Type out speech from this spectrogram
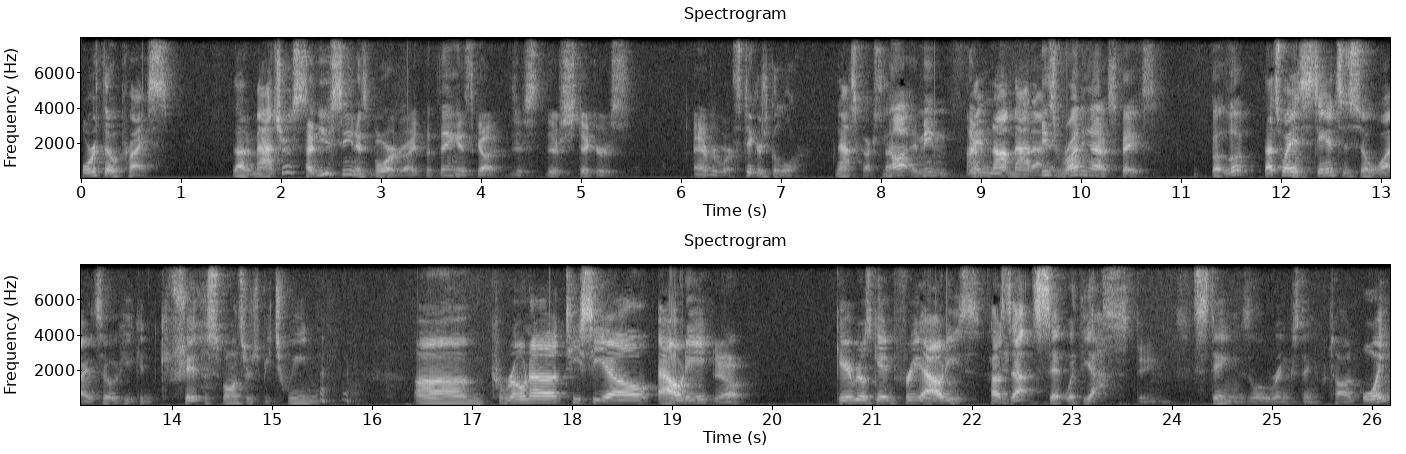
Ortho Price. Is that a mattress? Have you seen his board? Right, the thing has got just there's stickers everywhere. Stickers galore. NASCAR stuff. Not, I mean, I'm not mad at he's it. running out of space. But look, That's why his stance is so wide, so he can fit the sponsors between um, Corona, TCL, Audi. yeah, Gabriel's getting free Audis. How's that sit with ya? stings. Stings, a little ring sting for Todd. Oi,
